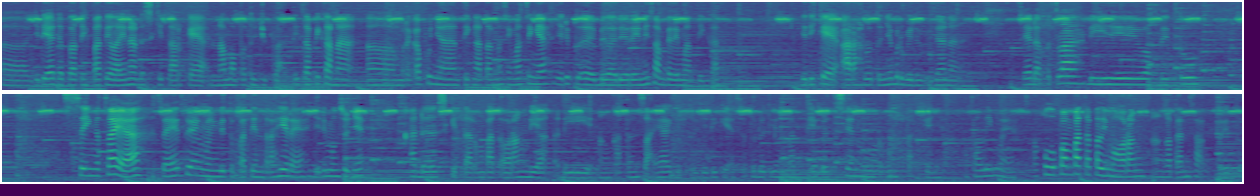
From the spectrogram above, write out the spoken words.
eh, jadi ada pelatih-pelatih lain ada sekitar kayak 6 apa 7 pelatih. Tapi karena eh, mereka punya tingkatan masing-masing ya jadi bela diri ini sampai 5 tingkat. Jadi kayak arah rutenya berbeda-beda. Nah saya dapatlah di waktu itu seingat saya saya itu yang ditempatin terakhir ya. Jadi maksudnya ada sekitar empat orang di di angkatan saya gitu. Jadi kayak satu dua tiga empat. Ya berarti saya nomor empat kayaknya. Apa lima ya? Aku lupa empat apa lima orang angkatan satu itu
